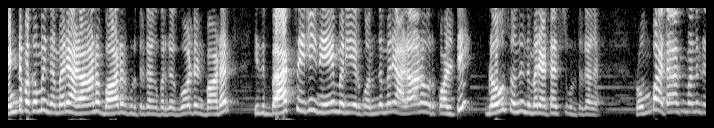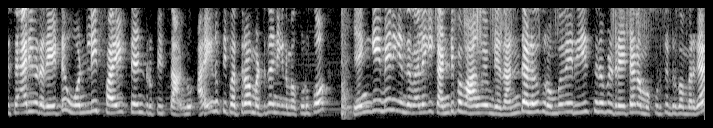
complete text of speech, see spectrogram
ரெண்டு பக்கமும் இந்த மாதிரி அழகான பார்டர் கொடுத்துருக்காங்க பாருங்க கோல்டன் பார்டர் இது பேக் சைட்லையும் இதே மாதிரியே இருக்கும். இந்த மாதிரி அழகான ஒரு குவாலிட்டி ப்ளவுஸ் வந்து இந்த மாதிரி அட்டாச் கொடுத்துருக்காங்க. ரொம்ப அட்டகாசமான இந்த சாரியோட rate only five ten rupees தான். ஐநூற்றி பத்து ரூபா மட்டும் தான் நீங்கள் நம்ம கொடுக்கோம். எங்கேயுமே நீங்கள் இந்த விலைக்கு கண்டிப்பாக வாங்கவே முடியாது. அந்த அளவுக்கு ரொம்பவே ரீசனபிள் ரேட்டாக நம்ம கொடுத்துட்ருக்கோம் பாருங்க.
